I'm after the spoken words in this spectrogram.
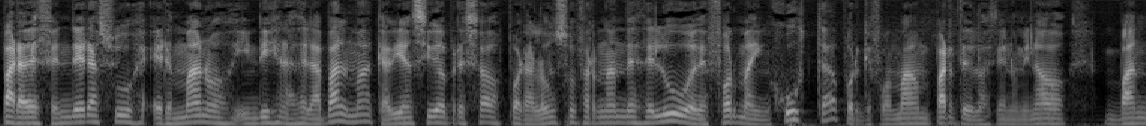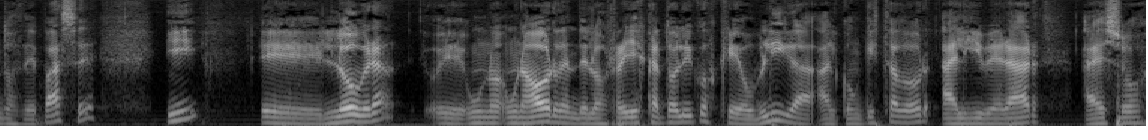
para defender a sus hermanos indígenas de La Palma, que habían sido apresados por Alonso Fernández de Lugo de forma injusta, porque formaban parte de los denominados bandos de pase, y eh, logra eh, una, orden de los reyes católicos que obliga al conquistador a liberar a esos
